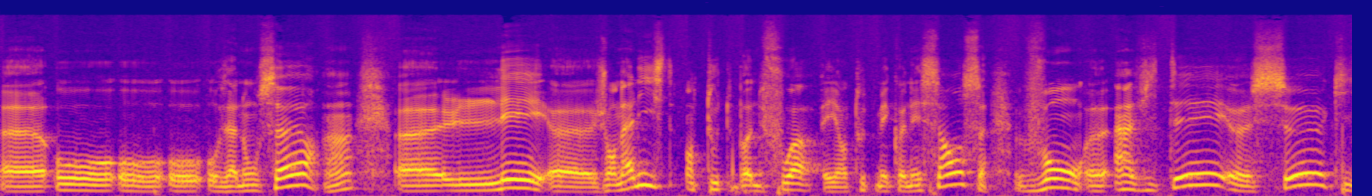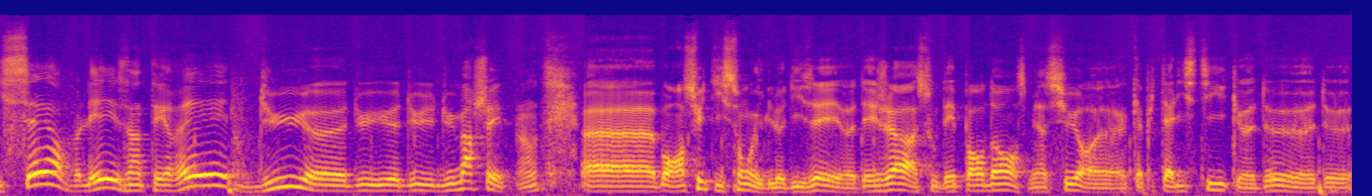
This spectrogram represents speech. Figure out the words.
aux, aux, annonceurs, hein, les journalistes, en toute bonne foi et en toute méconnaissance, vont euh, inviter euh, ceux qui servent les intérêts du, euh, marché. Hein. bon, ensuite, ils sont, il le disait déjà, sous dépendance, bien sûr, capitalistique de, de,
